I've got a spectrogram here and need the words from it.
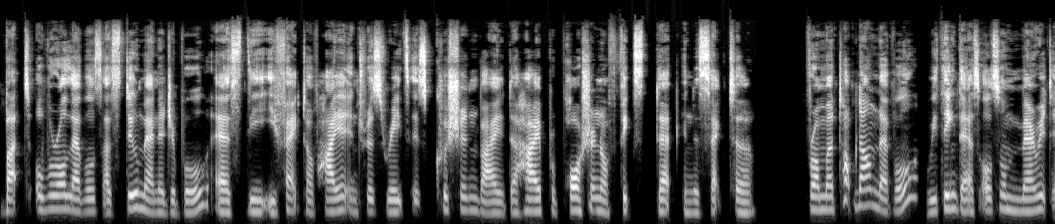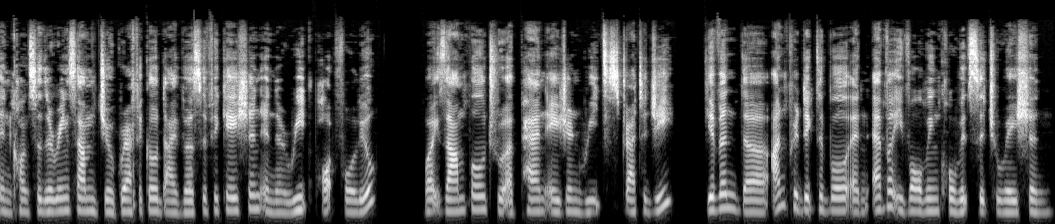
but overall levels are still manageable as the effect of higher interest rates is cushioned by the high proportion of fixed debt in the sector. From a top down level, we think there's also merit in considering some geographical diversification in the REIT portfolio. For example, through a pan Asian REIT strategy, given the unpredictable and ever evolving COVID situation.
